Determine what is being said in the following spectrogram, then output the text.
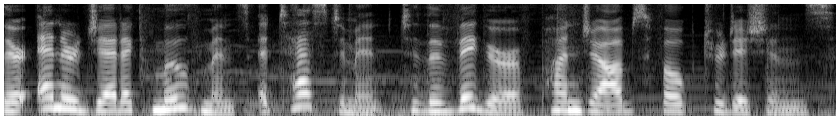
their energetic movements a testament to the vigor of Punjab's folk traditions.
